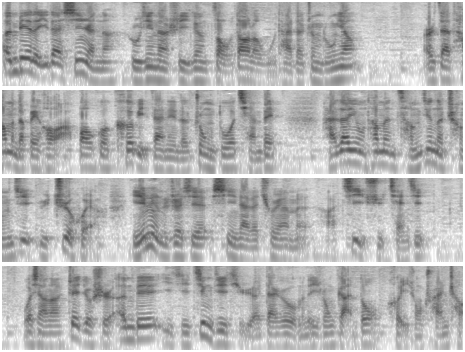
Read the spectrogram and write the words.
，NBA 的一代新人呢，如今呢是已经走到了舞台的正中央。而在他们的背后啊，包括科比在内的众多前辈，还在用他们曾经的成绩与智慧啊，引领着这些新一代的球员们啊继续前进。我想呢，这就是 NBA 以及竞技体育带给我们的一种感动和一种传承。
